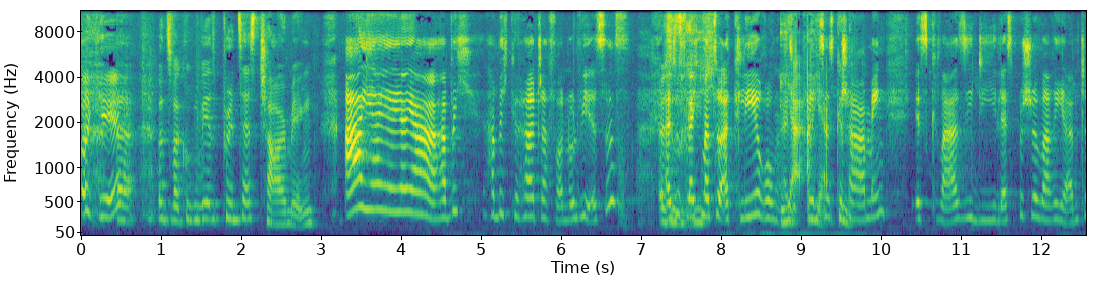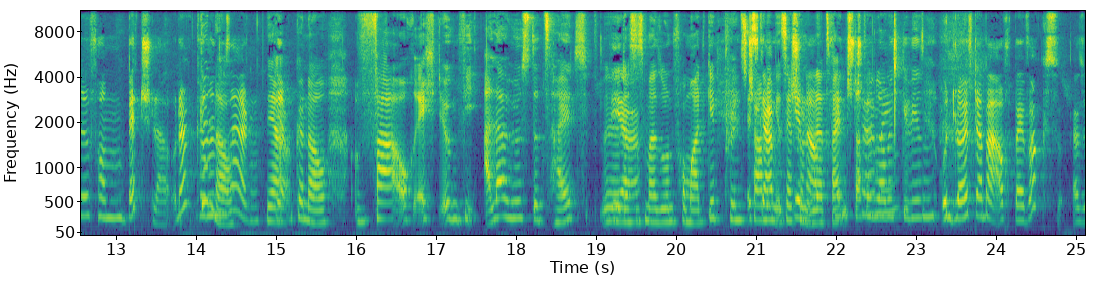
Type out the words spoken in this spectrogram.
Okay. Äh, und zwar gucken wir jetzt Princess Charming. Ah, ja, ja, ja, ja. Habe ich, hab ich gehört davon. Und wie ist es? Also Also, vielleicht mal zur Erklärung. Also Ja, ah, ja, Princess genau. Charming ist quasi die lesbische Variante vom Bachelor, oder? Kann man so sagen. Ja, genau. War auch echt irgendwie allerhöchste Zeit, äh, Ja. dass es mal so ein Format gibt. Prince Es Charming gab- ist ja schon genau, in der zweiten Prince Staffel, glaube ich, gewesen. Und läuft aber auch bei Vox. Also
